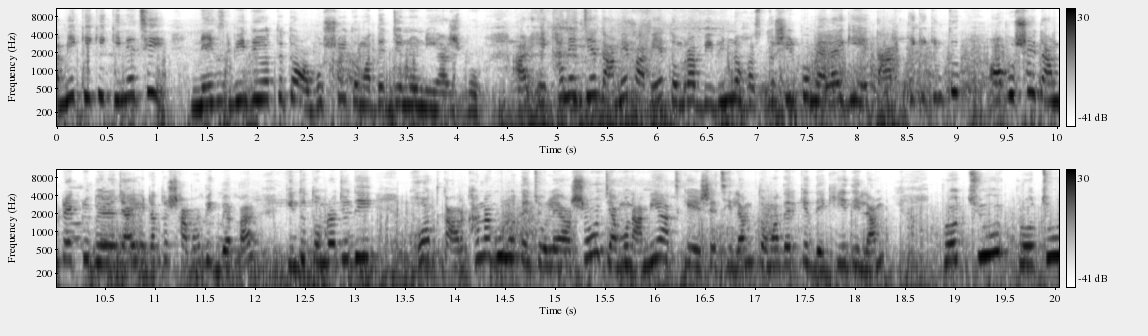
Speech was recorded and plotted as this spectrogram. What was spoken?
আমি কি কি কিনেছি নেক্সট ভিডিওতে তো অবশ্যই তোমাদের জন্য নিয়ে আসব। আর এখানে যে দামে পাবে, তোমরা বিভিন্ন হস্তশিল্প মেলায় গিয়ে তার থেকে অবশ্যই দামটা একটু বেড়ে যায়, এটা তো স্বাভাবিক ব্যাপার। কিন্তু তোমরা যদি খোদ কারখানাগুলোতে চলে আসো, যেমন আমি আজকে এসেছিলাম, তোমাদেরকে দেখিয়ে দিলাম, প্রচুর প্রচুর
